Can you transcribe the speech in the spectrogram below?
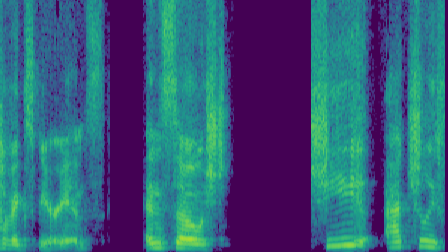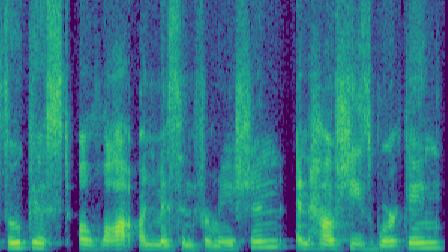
of experience. And so she actually focused a lot on misinformation and how she's working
